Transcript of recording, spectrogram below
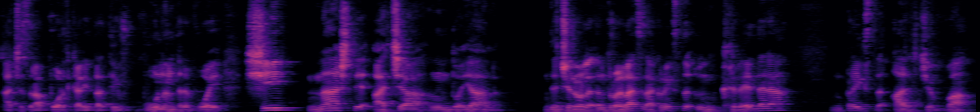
acest raport calitativ bun între voi și naște acea îndoială. Deci, într-o relație, dacă nu există încrederea, nu prea există altceva.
